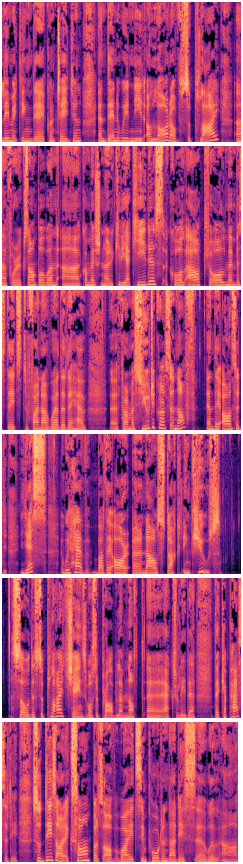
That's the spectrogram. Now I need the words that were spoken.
limiting the contagion. And then we need a lot of supply. Uh, for example example, when uh, Commissioner Kyriakides called out to all member states to find out whether they have uh, pharmaceuticals enough. And they answered, yes, we have, but they are uh, now stuck in queues. So the supply chains was a problem, not uh, actually the the capacity. So these are examples of why it's important that this uh, will uh,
